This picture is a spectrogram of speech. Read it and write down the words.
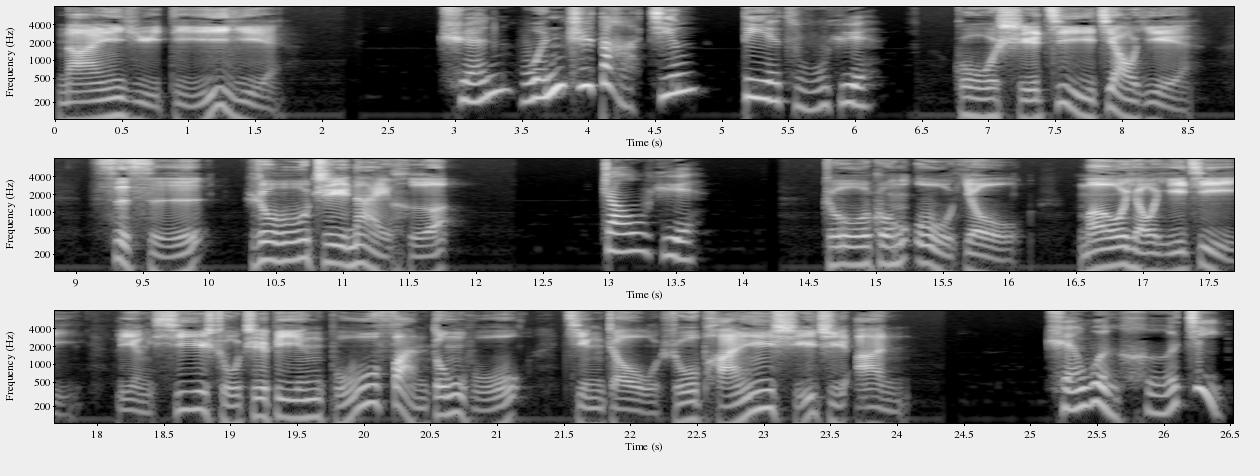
难与敌也。权闻之大惊，跌足曰：“古时计较也，似此如之奈何？”昭曰。主公勿忧，某有一计，令西蜀之兵不犯东吴，荆州如磐石之安。权问何计？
